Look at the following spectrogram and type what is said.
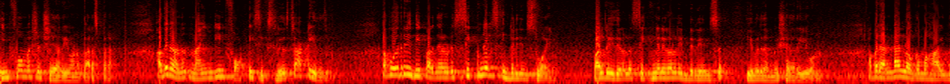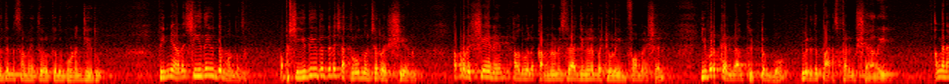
ഇൻഫോർമേഷൻ ഷെയർ ചെയ്യുവാണ് പരസ്പരം. അതിനാണ് നയന്റീൻ ഫോർട്ടി സിക്സിൽ സ്റ്റാർട്ട് ചെയ്തത്. അപ്പോൾ ഒരു രീതി പറഞ്ഞാൽ ഒരു സിഗ്നൽസ് ഇന്റലിജൻസ് എന്ന് പറയും. പല രീതിയിലുള്ള സിഗ്നലുകളുടെ ഇന്റലിജൻസ് ഇവർ തമ്മിൽ ഷെയർ ചെയ്യുവാണ്. അപ്പോൾ രണ്ടാം ലോക മഹായുദ്ധത്തിന്റെ സമയത്ത് ഇവർക്കത് ഗുണം ചെയ്തു. പിന്നെയാണ് ശീതയുദ്ധം വന്നത്. അപ്പോൾ ശീതയുദ്ധത്തിന്റെ ശത്രു എന്ന് വെച്ചാൽ റഷ്യയാണ്. അപ്പോൾ റഷ്യേനെയും അതുപോലെ കമ്മ്യൂണിസ്റ്റ് രാജ്യങ്ങളെയും പറ്റിയുള്ള ഇൻഫോർമേഷൻ ഇവർക്കെല്ലാം കിട്ടുമ്പോൾ ഇവരിത് പരസ്പരം ഷെയർ ചെയ്യും. അങ്ങനെ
